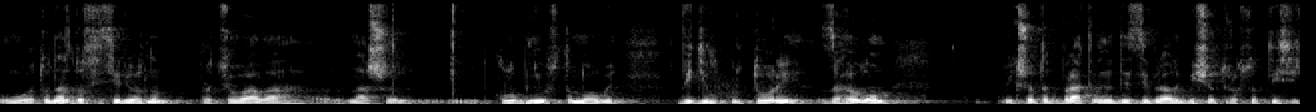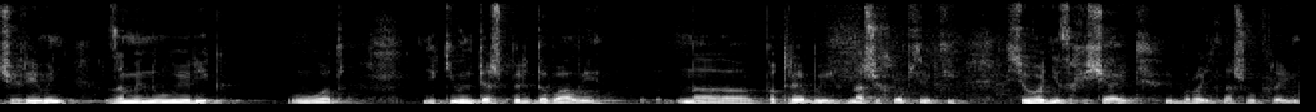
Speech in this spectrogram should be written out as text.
От. У нас досить серйозно працювала наші клубні установи, відділ культури. Загалом, якщо так брати, вони десь зібрали більше 300 тисяч гривень за минулий рік, от, які вони теж передавали на потреби наших хлопців, які сьогодні захищають і боронять нашу Україну.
